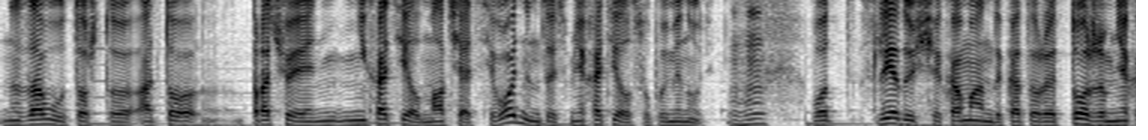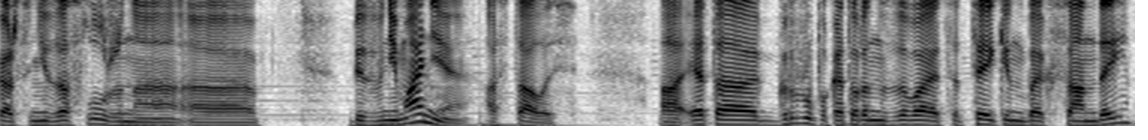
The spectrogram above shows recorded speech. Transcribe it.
назову то, что, а то, про что я не хотел молчать сегодня, ну, то есть мне хотелось упомянуть. Мгм. Вот следующая команда, которая тоже, мне кажется, незаслуженно а, без внимания осталась, а, это группа, которая называется Taking Back Sunday.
